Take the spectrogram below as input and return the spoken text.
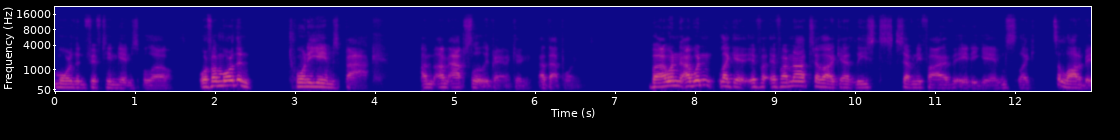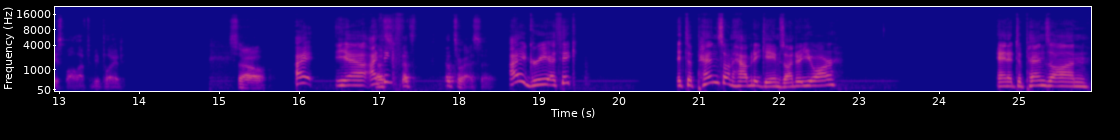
more than 15 games below or if I'm more than 20 games back, I'm I'm absolutely panicking at that point. But I wouldn't I wouldn't like if if I'm not to like at least 75 80 games, like it's a lot of baseball left to be played. So, I yeah, I think that's that's where I sit. I agree. I think it depends on how many games under you are. And it depends on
